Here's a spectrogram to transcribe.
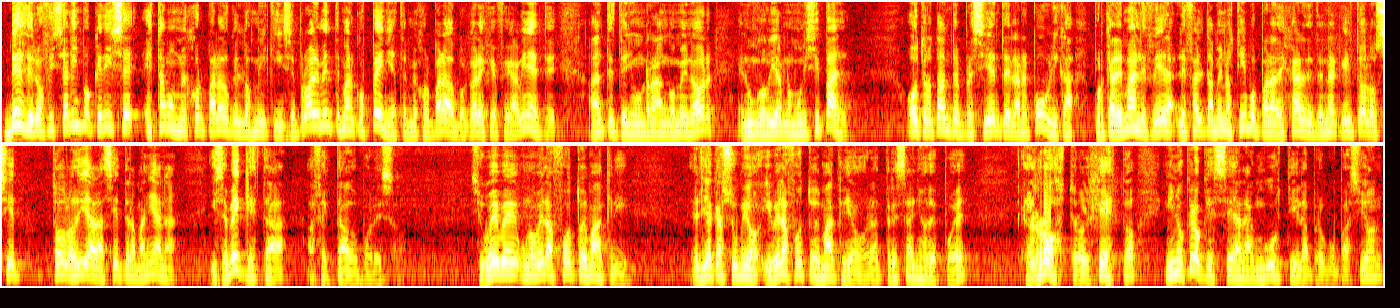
desde el oficialismo que dice estamos mejor parados que el 2015. Probablemente Marcos Peña esté mejor parado porque ahora es jefe de gabinete. Antes tenía un rango menor en un gobierno municipal. Otro tanto el presidente de la República, porque además le, falta menos tiempo para dejar de tener que ir todos los, todos los días a las 7 de la mañana. Y se ve que está afectado por eso. Si uno ve la foto de Macri el día que asumió y ve la foto de Macri ahora, tres años después, el rostro, el gesto, y no creo que sea la angustia y la preocupación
